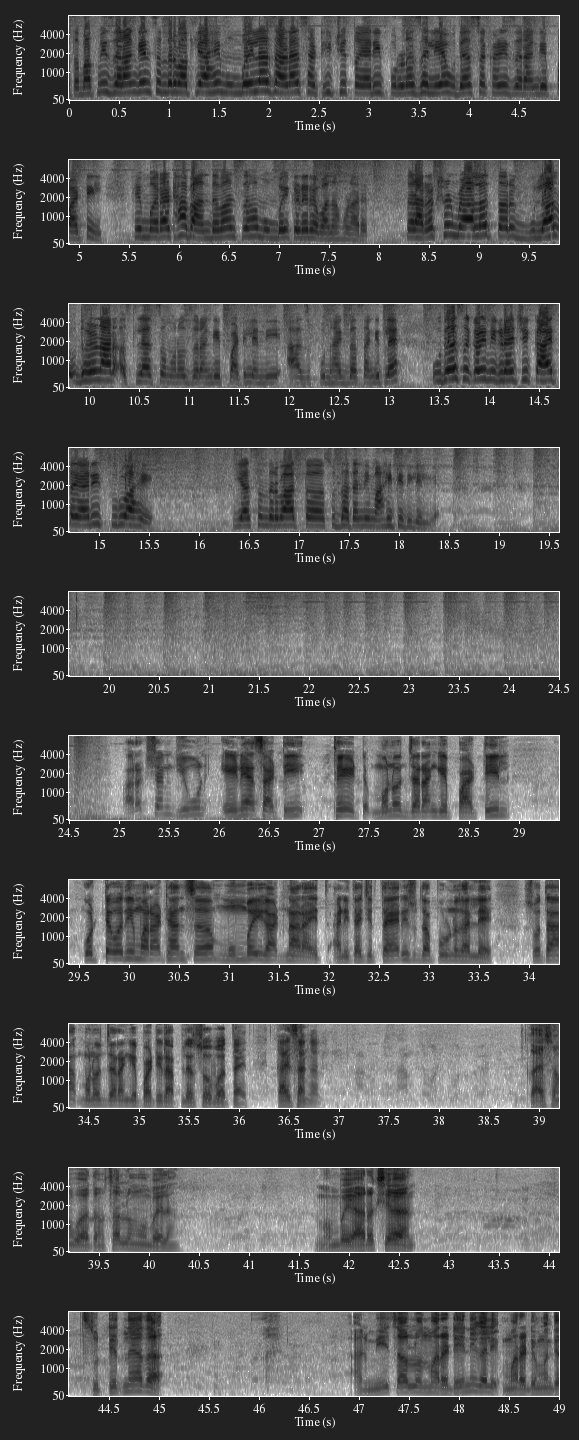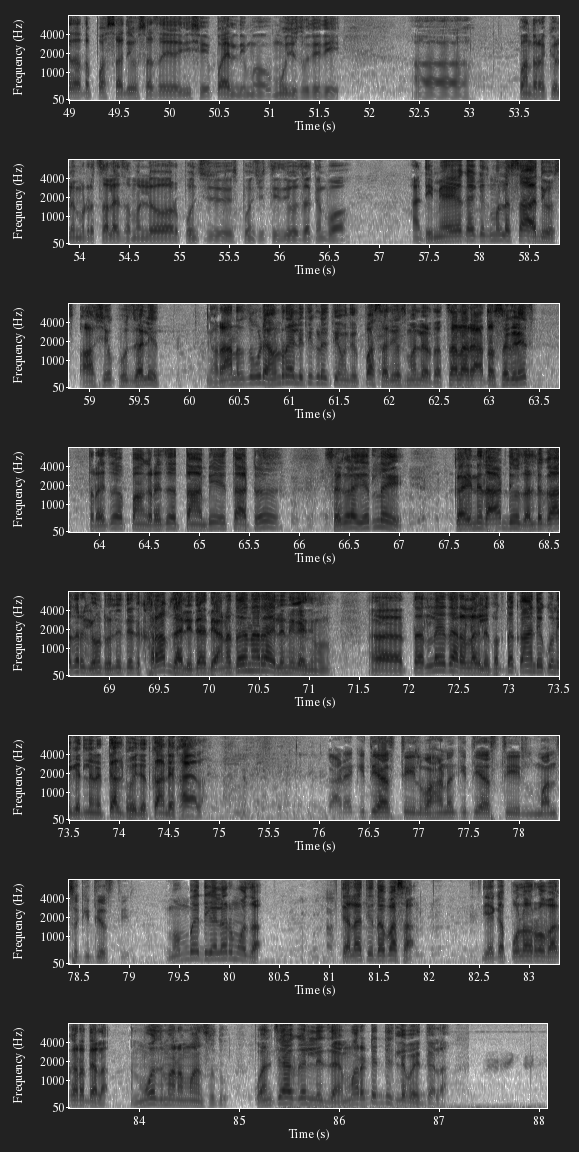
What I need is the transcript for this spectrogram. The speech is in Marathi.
आता बातमी जरांगेंसंदर्भातली आहे. मुंबईला जाण्यासाठीची तयारी पूर्ण झाली आहे. उद्या सकाळी जरांगे पाटील हे मराठा बांधवांसह मुंबईकडे रवाना होणार आहेत. तर आरक्षण मिळालं तर गुलाल उधळणार असल्याचं मनोज जरांगे पाटील यांनी आज पुन्हा एकदा सांगितलंय. उद्या सकाळी निघण्याची काय तयारी सुरू आहे या संदर्भात सुद्धा त्यांनी माहिती दिलेली आहे. आरक्षण घेऊन येण्यासाठी थेट मनोज जरांगे पाटील कोट्यवधी मराठ्यांसह मुंबई गाठणार आहेत आणि त्याची तयारीसुद्धा पूर्ण झाली आहे. स्वतः मनोज जरांगे पाटील आपल्यासोबत आहेत. काय सांगाल? काय सांगू आता? चाललो मुंबईला. मुंबई आरक्षण. सुट्टीत नाही आता. आणि मी चाललो आणि मराठी निघाली. मराठी म्हणतात आता पाच सहा दिवसाचा विषय पहिल्यांदा मग मोजीत होते ते. पंधरा किलोमीटर चालायचं म्हणल्यावर पंचवीस पंचवीस ते दिवस जाते बुवा. आणि ते मी एकाकीच म्हणलं सहा दिवस. असे खुश झालेत. रानात उड्या आणून राहिले तिकडेच ते म्हणतात पाच सहा दिवस म्हणल्यावर आता चला रे आता सगळेच. करायचं पांघरायचं तांबे ताट सगळं घेतलंय. काही नाही तर आठ दिवस झाले तर गाजर घेऊन ठेवले ते तर खराब झाली त्या ध्यानात नाही राहिलं निघायचं म्हणून. अं, तर लय दारा लागले फक्त कांदे कोणी घेतले नाही त्याला ठेवायचे कांदे खायला. गाड्या किती असतील वाहनं किती असतील माणसं किती असतील? मुंबईत गेल्यावर मोजा. त्याला तिथं बसा. एका पोलावर उभा करा त्याला. आणि मोज म्हणा माणसं तू. कोणत्या गल्लीत जाय? मराठीत दिसले पाहिजे त्याला.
